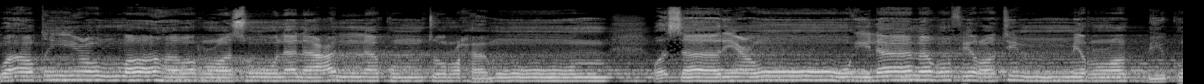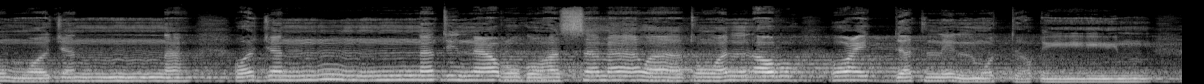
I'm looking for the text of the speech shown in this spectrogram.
وأطيعوا الله والرسول لعلكم ترحمون وسارعوا إلى مغفرة من ربكم وجنة وجنة عرضها السماوات والأرض أعدت للمتقين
